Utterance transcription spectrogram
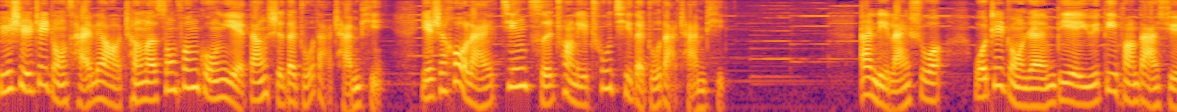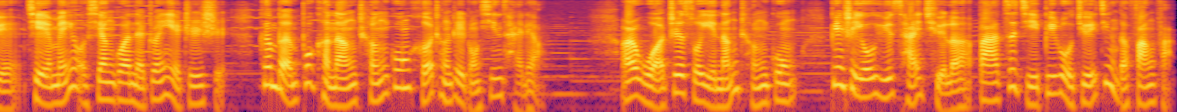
于是，这种材料成了松风工业当时的主打产品，也是后来京瓷创立初期的主打产品。按理来说，我这种人毕业于地方大学，且没有相关的专业知识，根本不可能成功合成这种新材料。而我之所以能成功，便是由于采取了把自己逼入绝境的方法，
